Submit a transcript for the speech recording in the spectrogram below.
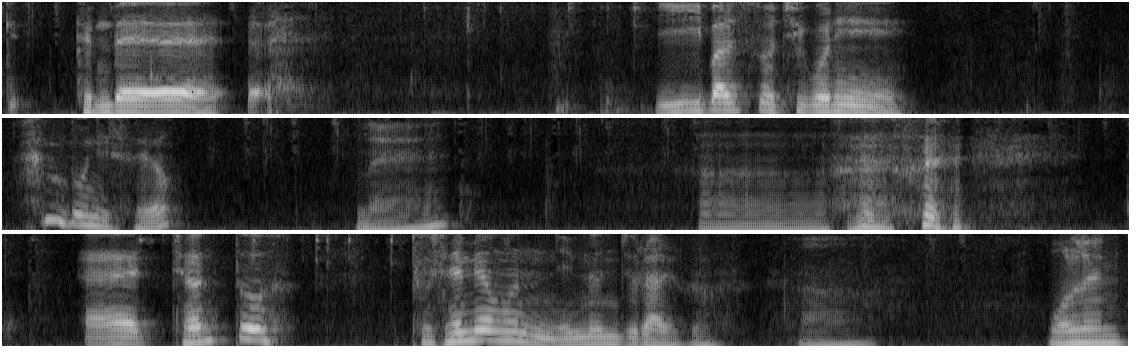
그, 근데 이 이발소 직원이 한 분이세요? 네. 아, 아, 전또 두세 명은 있는 줄 알고. 원래는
